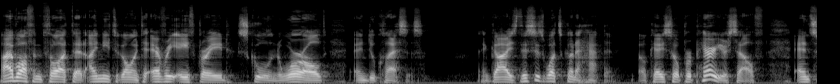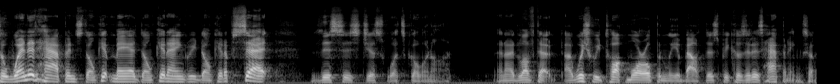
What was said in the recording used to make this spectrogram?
I've often thought that I need to go into every eighth grade school in the world and do classes. And guys, this is what's going to happen. Okay, so prepare yourself. And so when it happens, don't get mad, don't get angry, don't get upset. This is just what's going on. And I'd love that. I wish we'd talk more openly about this because it is happening. So,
